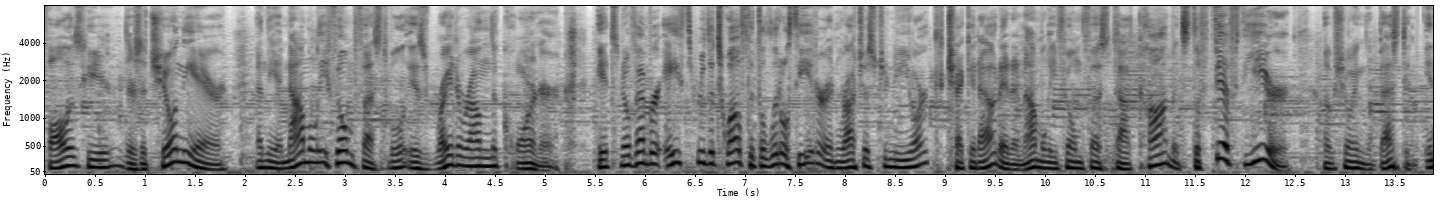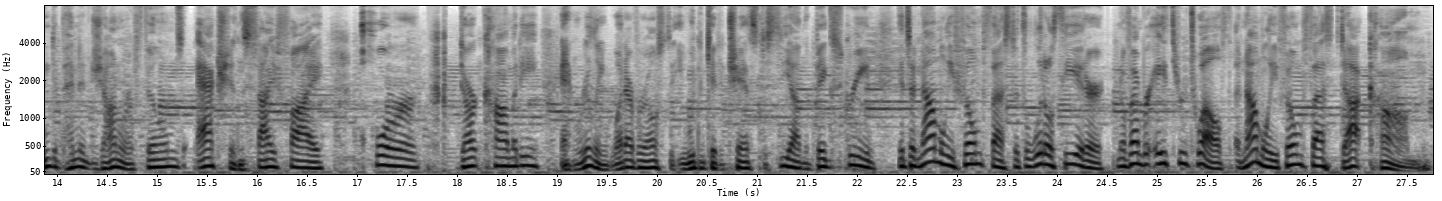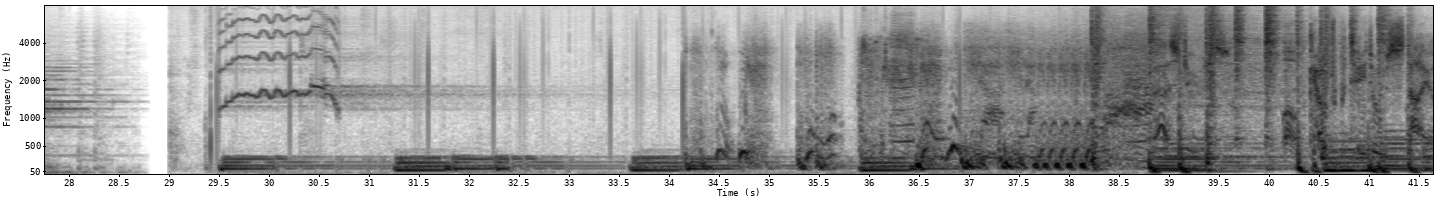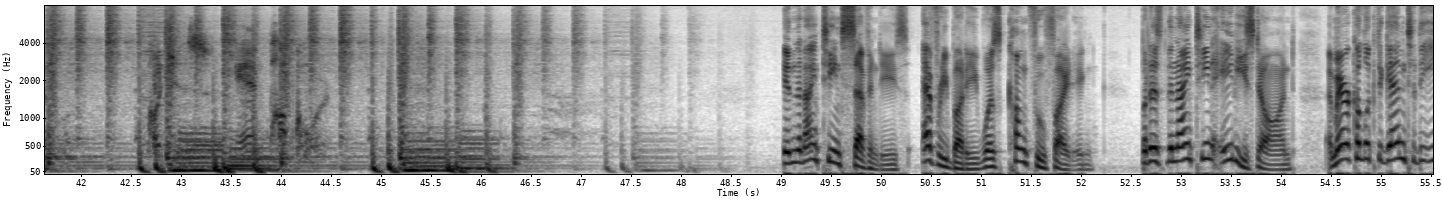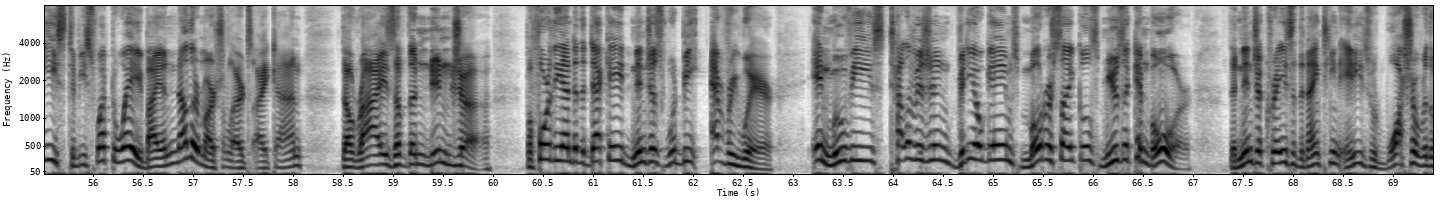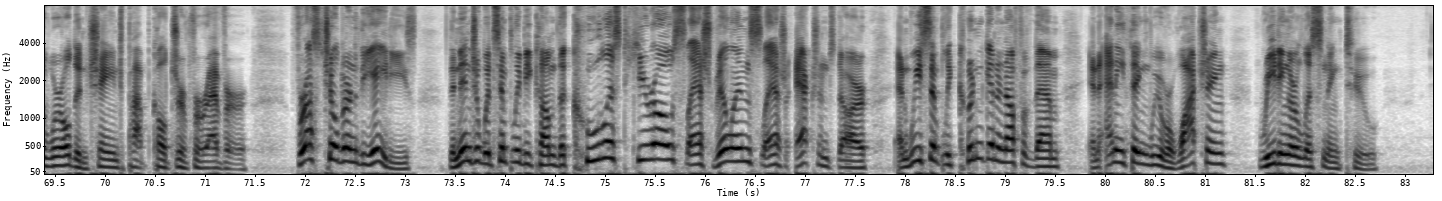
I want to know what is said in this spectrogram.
Fall is here, there's a chill in the air, and the Anomaly Film Festival is right around the corner. It's November 8th through the 12th at the Little Theater in Rochester, New York. Check it out at anomalyfilmfest.com. It's the fifth year of showing the best in independent genre films, action, sci fi, horror, dark comedy, and really whatever else that you wouldn't get a chance to see on the big screen. It's Anomaly Film Fest at the Little Theater, November 8th through 12th, anomalyfilmfest.com. In the 1970s, everybody was kung fu fighting. But as the 1980s dawned, America looked again to the east to be swept away by another martial arts icon, the rise of the ninja. Before the end of the decade, ninjas would be everywhere in movies, television, video games, motorcycles, music, and more. The ninja craze of the 1980s would wash over the world and change pop culture forever. For us children of the 80s, the ninja would simply become the coolest hero slash villain slash action star, and we simply couldn't get enough of them in anything we were watching, reading, or listening to.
